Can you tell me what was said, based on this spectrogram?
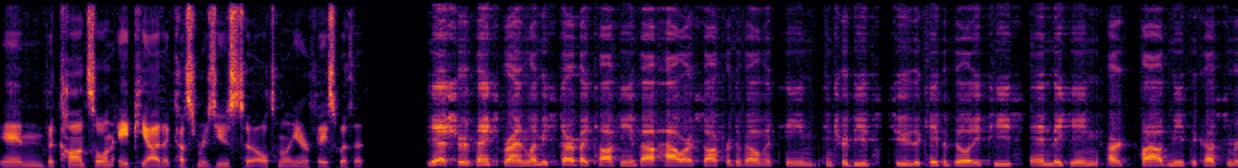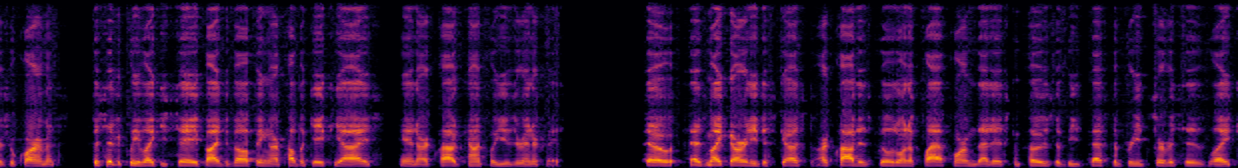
in the console and API that customers use to ultimately interface with it? Yeah, sure. Thanks, Brian. Let me start by talking about how our software development team contributes to the capability piece and making our cloud meet the customer's requirements specifically, like you say, by developing our public APIs and our Cloud Console user interface. So as Mike already discussed, our cloud is built on a platform that is composed of these best-of-breed services like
